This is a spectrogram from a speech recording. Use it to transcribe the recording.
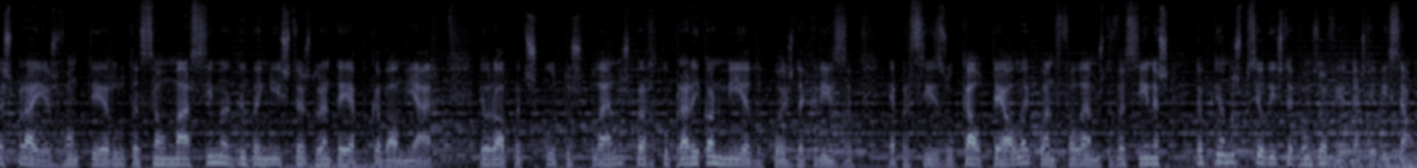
As praias vão ter lotação máxima de banhistas durante a época balnear. A Europa discute os planos para recuperar a economia depois da crise. É preciso cautela quando falamos de vacinas, é a opinião do especialista que vamos ouvir nesta edição.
